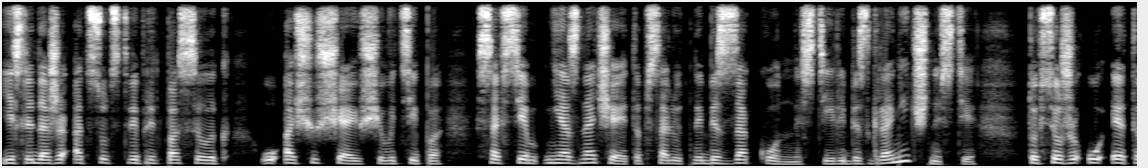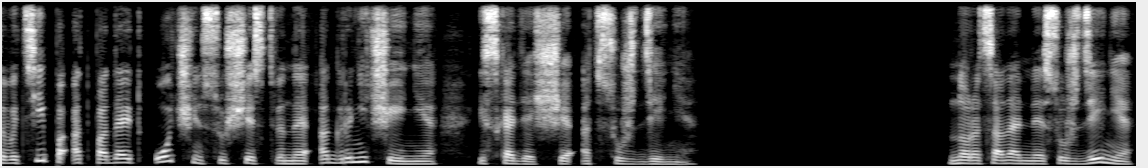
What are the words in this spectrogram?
Если даже отсутствие предпосылок у ощущающего типа совсем не означает абсолютной беззаконности или безграничности, то все же у этого типа отпадает очень существенное ограничение, исходящее от суждения. Но рациональное суждение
